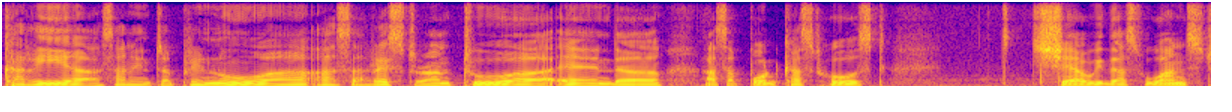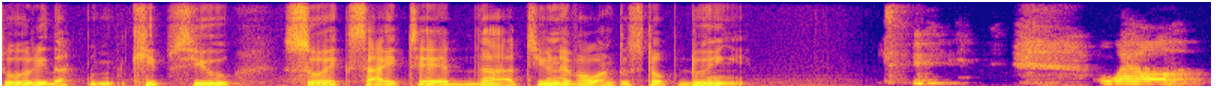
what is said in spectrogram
career as an entrepreneur, as a restaurateur, and uh, as a podcast host share with us one story that keeps you so excited that you never want to stop doing it? well,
